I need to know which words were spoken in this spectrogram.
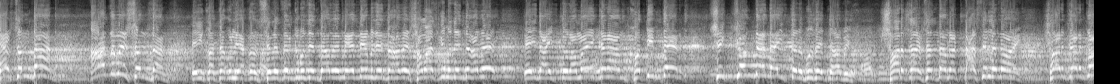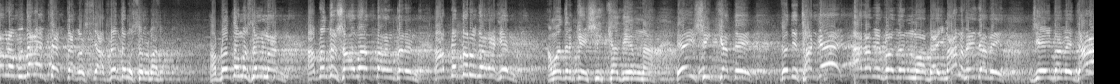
কার সন্তান? আদমের সন্তান। এই কথাগুলি এখন ছেলেদেরকে বোঝাতে হবে, মেয়েদের বোঝাতে হবে, সমাজকে বোঝাতে হবে। এই দায়িত্ব লামাই কালাম খতিবদের, শিক্ষকদের দায়িত্ব বুঝাইতে হবে। সরকারের সাথে আমরা টাসেলে নয়, সরকারকে আমরা বোঝানোর চেষ্টা করছি। আপনি তো মুসলমান। আপনার তো মুসলমান, আপনার তো সহবাদ পালন করেন, আপনার তো রোজা রাখেন। আমাদেরকে শিক্ষা দিয়েন না। এই শিক্ষাতে যদি থাকে, আগামী প্রজন্ম বেঈমান হয়ে যাবে। যে এইভাবে যারা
